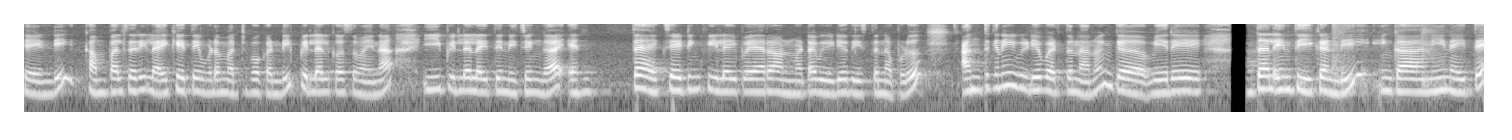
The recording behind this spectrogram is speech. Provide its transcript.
చేయండి. కంపల్సరీ లైక్ అయితే ఇవ్వడం మర్చిపోకండి. పిల్లల కోసమైనా ఈ పిల్లలు అయితే నిజంగా ఎంత ఎక్సైటింగ్ ఫీల్ అయిపోయారో అనమాట వీడియో తీస్తున్నప్పుడు. అందుకనే ఈ వీడియో పెడుతున్నాను. ఇంకా వేరే అర్థాలు ఏం తీయకండి. ఇంకా నేనైతే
